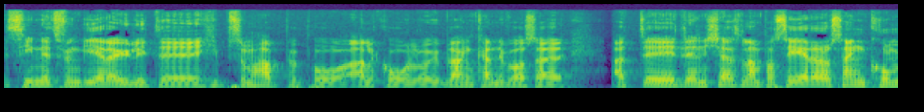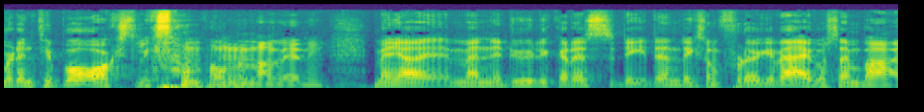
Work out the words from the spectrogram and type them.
sinnet fungerar ju lite hipp som happ på alkohol och ibland kan det vara så här att eh, den känslan passerar och sen kommer den tillbaks liksom av Mm. någon anledning. Men jag, men du lyckades, den liksom flög iväg och sen bara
